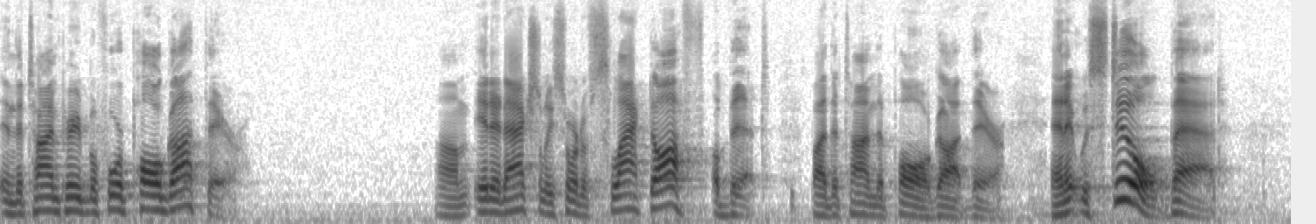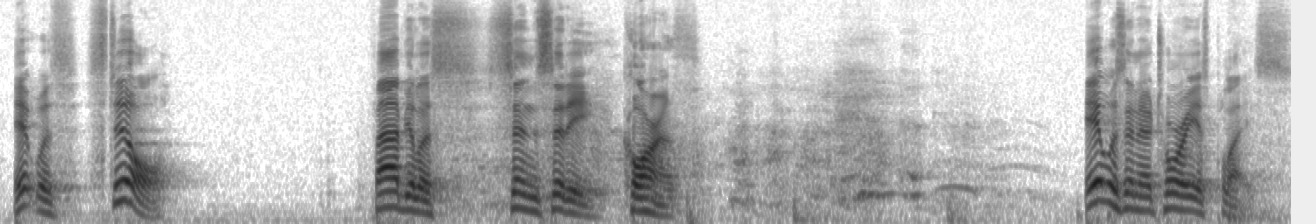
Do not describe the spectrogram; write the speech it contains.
in the time period before Paul got there. Um, it had actually sort of slacked off a bit by the time that Paul got there. And it was still bad. It was still fabulous Sin City, Corinth. It was a notorious place.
